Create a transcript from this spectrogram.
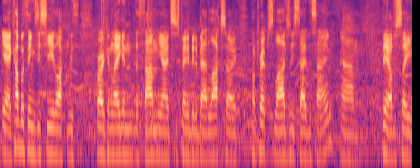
yeah, a couple of things this year like with broken leg and the thumb, you know, it's just been a bit of bad luck. So my preps largely stayed the same. Um, but yeah, obviously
